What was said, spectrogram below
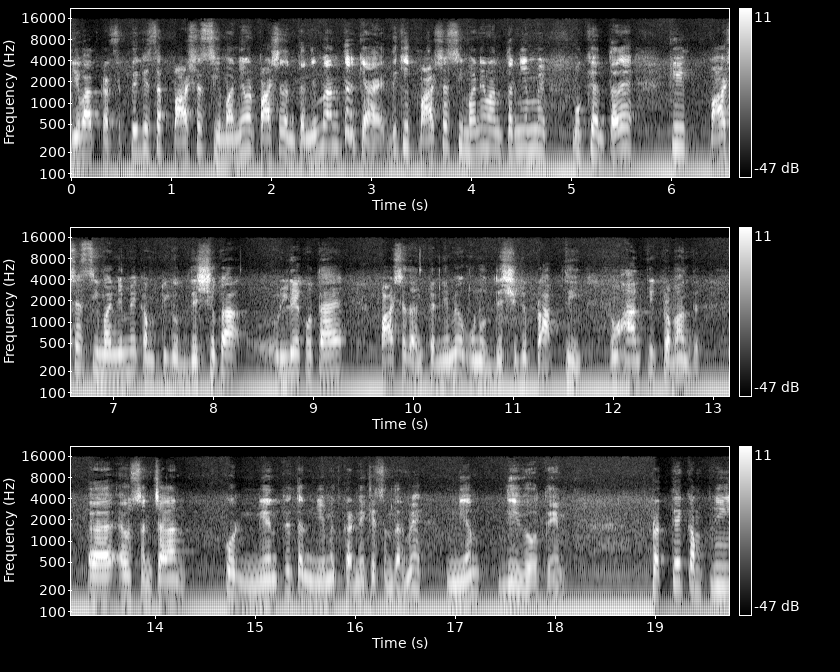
ये बात कर सकते हैं कि सर पार्षद सीमा नियम और पार्षद अंतरनियम में अंतर क्या है? देखिए पार्षद सीमा नियम अंतरनियम में मुख्य अंतर है कि पार्षद सीमा नियम में कंपनी के उद्देश्यों का उल्लेख होता है पार्षद अंतरनियम में उन उद्देश्यों की प्राप्ति एवं आंतरिक प्रबंध एवं संचालन को नियंत्रित और नियमित करने के संदर्भ में नियम दिए होते हैं। प्रत्येक कंपनी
